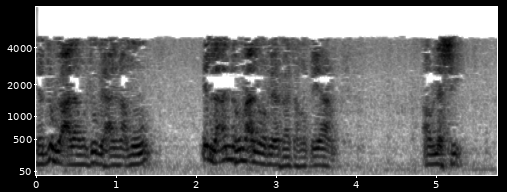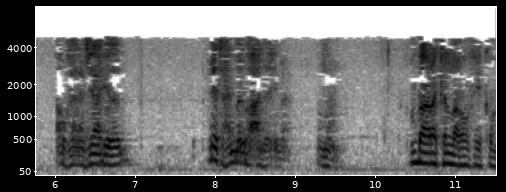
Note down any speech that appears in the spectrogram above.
يدل على وجوبها على المأموم إلا أنه معذور إذا فاته القيام أو نسي أو كان جاهلا فيتحملها على الإمام. نعم. بارك الله فيكم.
